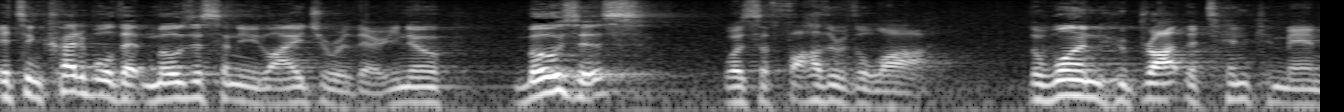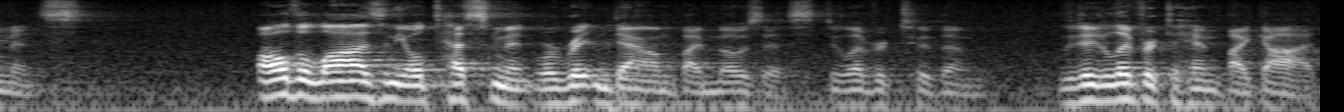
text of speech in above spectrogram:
It's incredible that Moses and Elijah were there. You know, Moses was the father of the law, the one who brought the Ten Commandments, all the laws in the Old Testament were written down by Moses, delivered to them, delivered to him by God.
